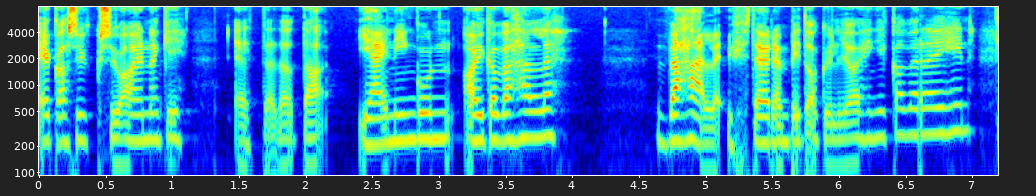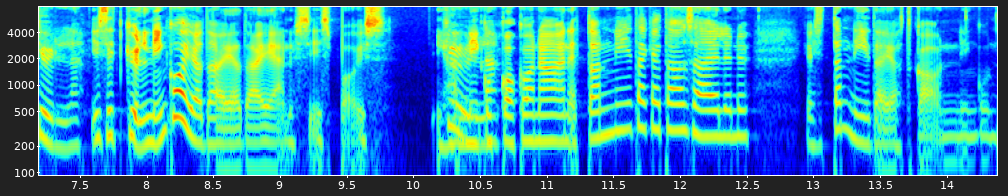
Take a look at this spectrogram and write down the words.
eka syksy ainakin, että tota, jäi niin kuin aika vähälle, vähälle yhteydenpito kyllä joihinkin kavereihin. Kyllä. Ja sitten kyllä niin on jotain, jotain jäänyt siis pois ihan Kyllä. niin kuin kokonaan, että on niitä, ketä on säilynyt, ja sitten on niitä, jotka on niin kuin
